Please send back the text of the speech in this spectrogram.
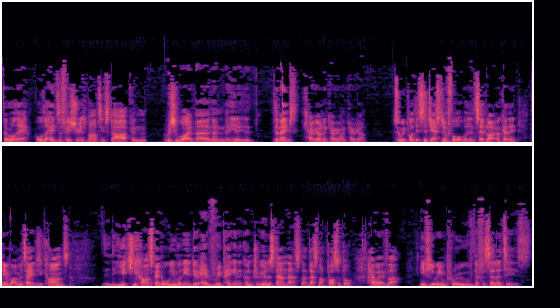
they were all there. All the heads of fisheries, Martin Stark and Richard Whiteburn and you know, the names carry on and carry on and carry on. So we put this suggestion forward and said, like, okay then, the Environment Agency can't, you, you can't spend all your money and do every peg in the country. We understand that's not, that's not possible. However, if you improve the facilities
